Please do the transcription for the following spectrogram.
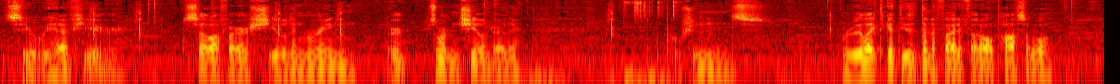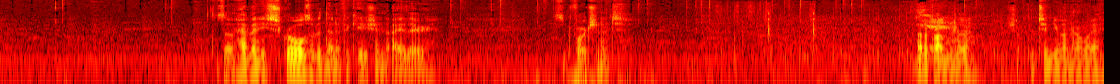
Let's see what we have here. Sell off our shield and ring, or sword and shield rather. Potions. Would really like to get these identified if at all possible. Does not have any scrolls of identification either. It's unfortunate. Not a problem though. Shall continue on our way.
